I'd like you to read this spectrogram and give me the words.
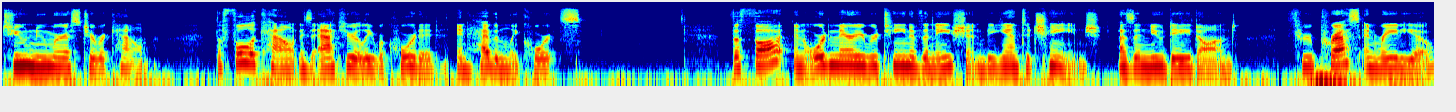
too numerous to recount. The full account is accurately recorded in heavenly courts. The thought and ordinary routine of the nation began to change as a new day dawned. Through press and radio,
